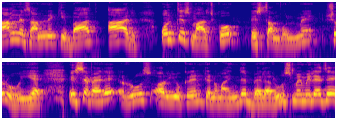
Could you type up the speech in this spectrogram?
आमने सामने की बात आज 29 मार्च को इस्तांबुल में शुरू हुई है। इससे पहले रूस और यूक्रेन के नुमाइंदे बेलारूस में मिले थे,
